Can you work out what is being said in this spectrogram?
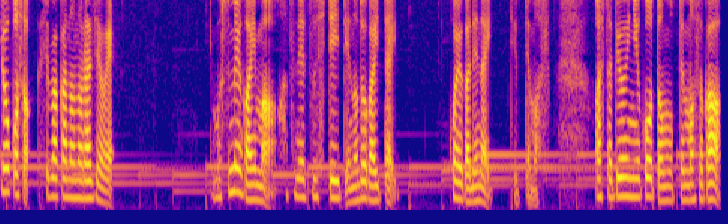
ようこそ柴かなのラジオへ。娘が今発熱していて喉が痛い。声が出ないって言ってます。明日病院に行こうと思ってますが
